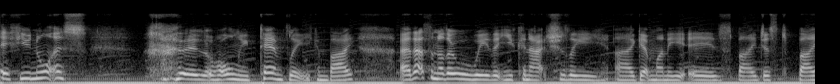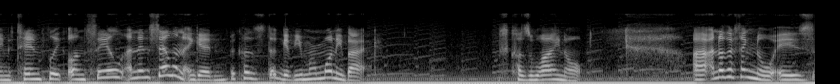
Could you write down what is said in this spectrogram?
if you notice there's only template you can buy. Uh, that's another way that you can actually uh, get money is by just buying a template on sale and then selling it again because they'll give you more money back. Because why not? Uh, another thing though is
